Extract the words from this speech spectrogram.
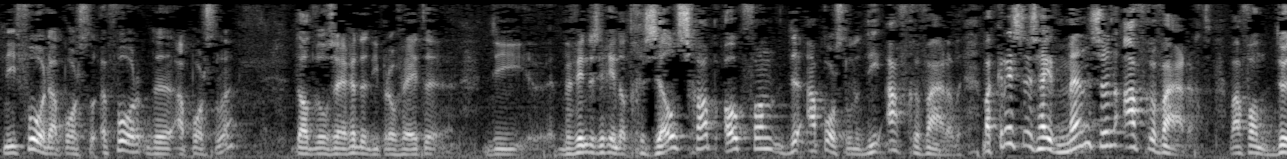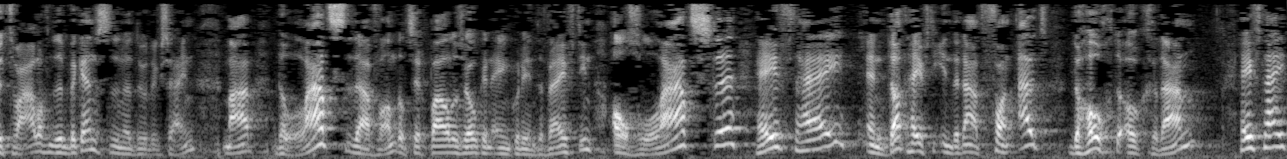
niet voor de apostelen. Voor de apostelen. Dat wil zeggen dat die profeten die bevinden zich in dat gezelschap ook van de apostelen, die afgevaardigden. Maar Christus heeft mensen afgevaardigd, waarvan de twaalf de bekendste natuurlijk zijn. Maar de laatste daarvan, dat zegt Paulus ook in 1 Korinthe 15, als laatste heeft hij, en dat heeft hij inderdaad vanuit de hoogte ook gedaan, heeft hij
